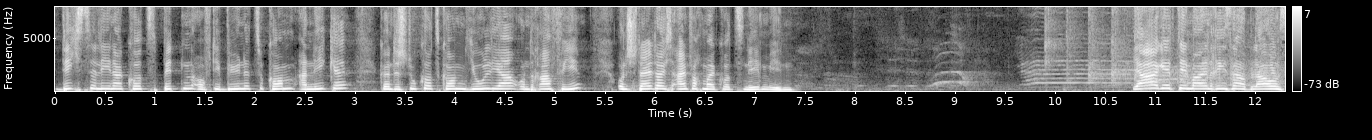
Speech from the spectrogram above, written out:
dich, Selina, kurz bitten, auf die Bühne zu kommen? Annike, könntest du kurz kommen? Julia und Raffi. Und stellt euch einfach mal kurz neben ihn. Ja, gebt ihm mal einen riesen Applaus.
